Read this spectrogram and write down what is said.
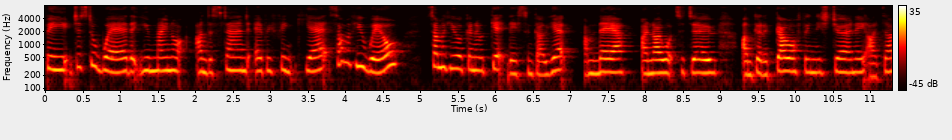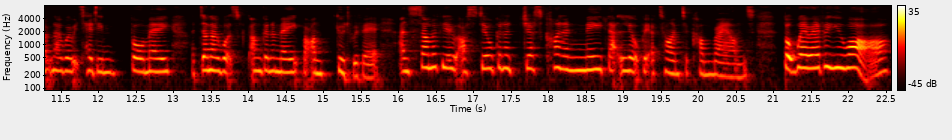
be just aware that you may not understand everything yet some of you will some of you are going to get this and go yep I'm there. I know what to do. I'm going to go off in this journey. I don't know where it's heading for me. I don't know what I'm going to meet, but I'm good with it. And some of you are still going to just kind of need that little bit of time to come round. But wherever you are,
